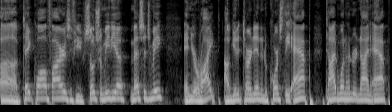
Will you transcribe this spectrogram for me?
uh, take qualifiers if you social media message me and you're right. I'll get it turned in. And of course, the app, Tide 109 app,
